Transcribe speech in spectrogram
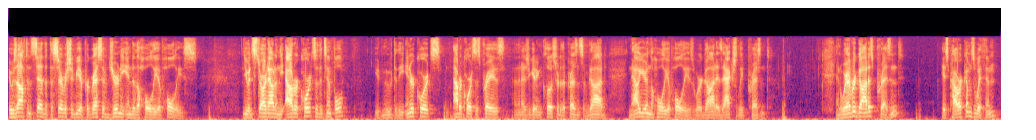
It was often said that the service should be a progressive journey into the Holy of Holies. You would start out in the outer courts of the temple, you'd move to the inner courts, outer courts is praise, and then as you're getting closer to the presence of God, now you're in the Holy of Holies where God is actually present. And wherever God is present, his power comes with him.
